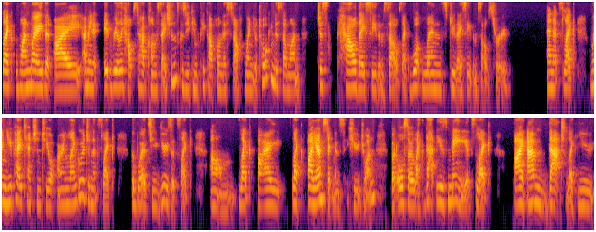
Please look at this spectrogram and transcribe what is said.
like one way that I, I mean, it, it really helps to have conversations because you can pick up on this stuff when you're talking to someone, just how they see themselves, like what lens do they see themselves through? And it's like when you pay attention to your own language and it's like the words you use, it's like, um, like I, like I am statements, huge one, but also like that is me. It's like, I am that, like you,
